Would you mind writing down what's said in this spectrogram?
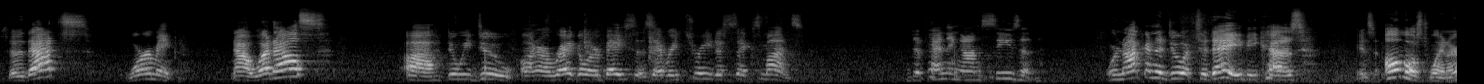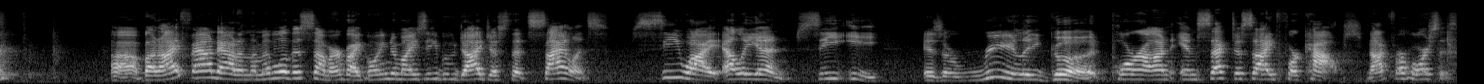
So that's worming. Now what else uh, do we do on a regular basis every three to six months? Depending on season. We're not going to do it today because it's almost winter. Uh, but I found out in the middle of this summer by going to my Zebu Digest that Cylence, C-Y-L-E-N-C-E, is a really good pour-on insecticide for cows, not for horses,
